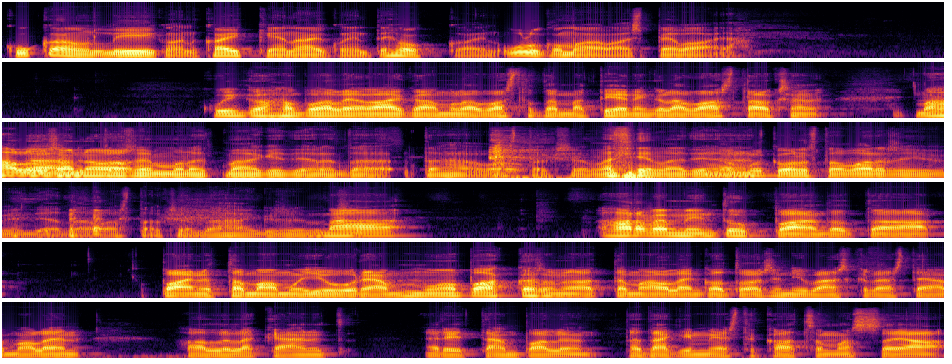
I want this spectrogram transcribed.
Kuka on liikan kaikkien aikojen tehokkain ulkomaalaispelaaja? Kuinka paljon aikaa mulla vastata? Mä tiedän kyllä vastauksen. Mä haluan sanoa... on semmoinen, että mäkin tiedän t- tähän vastaukseen. Mä tiedän, mä tiedän no, mutta... Konsta varsin hyvin tietää vastauksen tähän kysymykseen. Mä harvemmin tuppaan tota, painottamaan mun juuria, mutta mun on pakko sanoa, että mä olen kotoisin Jyväskylästä ja mä olen hallilla käynyt erittäin paljon tätäkin miestä katsomassa ja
